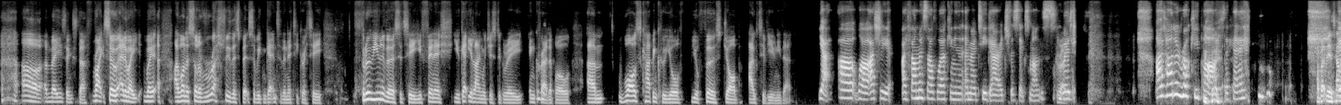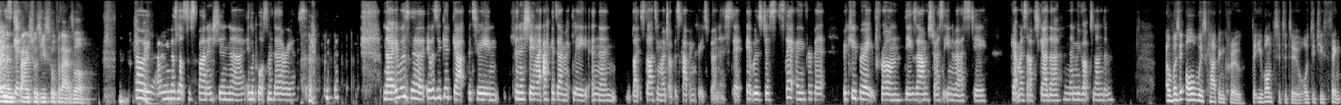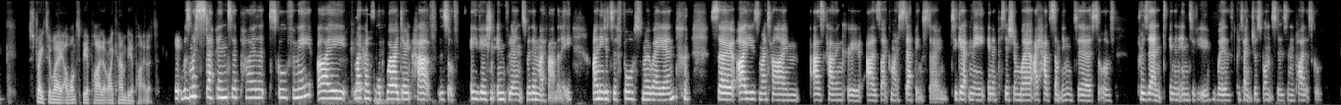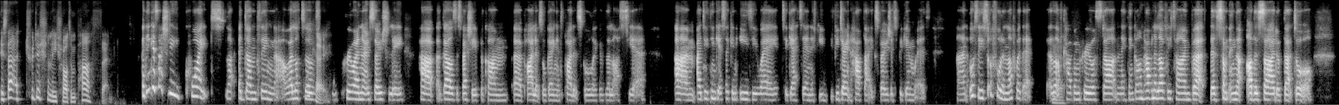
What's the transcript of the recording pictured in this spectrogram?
Oh, amazing stuff. Right. So, anyway, we I want to sort of rush through this bit so we can get into the nitty gritty. Through university, you finish, you get your languages degree, incredible. Um, was cabin crew your your first job out of uni then? Yeah. Uh, well, actually, I found myself working in an MOT garage for six months, Great. which I've had a rocky path. Okay. I bet the Italian was and good. Spanish was useful for that as well. Oh yeah. I mean, there's lots of Spanish in uh, in the Portsmouth area. So. no, it was a it was a good gap between finishing like academically and then like starting my job as cabin crew. To be honest, it it was just stay at home for a bit, recuperate from the exam stress at university, get myself together, and then move up to London. And was it always cabin crew that you wanted to do, or did you think straight away, I want to be a pilot or I can be a pilot? It was my step into pilot school for me. I, like I said, where I don't have the sort of aviation influence within my family, I needed to force my way in. so I used my time as cabin crew as like my stepping stone to get me in a position where I had something to sort of present in an interview with potential sponsors and pilot school. Is that a traditionally trodden path then? I think it's actually quite like a done thing now. A lot of Okay. crew I know socially, have, girls especially, have become uh, pilots or going into pilot school like over the last year. Um, I do think it's like an easy way to get in if you if you don't have that exposure to begin with, and also you sort of fall in love with it. A lot of cabin crew will start and they think, "Oh, I'm having a lovely time," but there's something that other side of that door,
